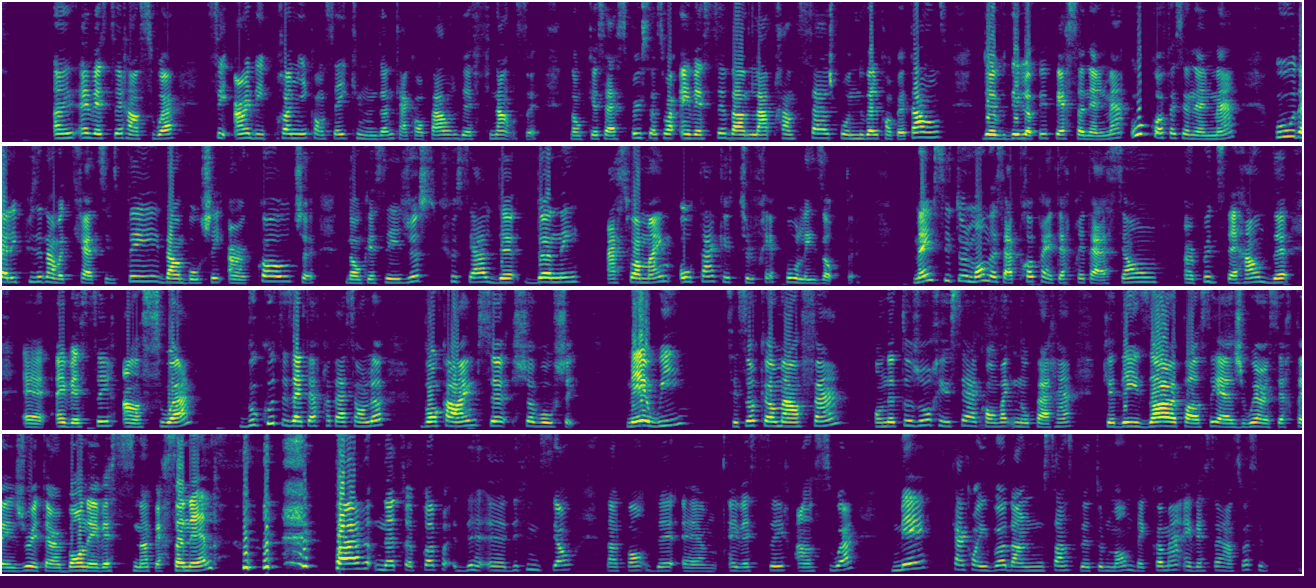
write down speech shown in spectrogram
Investir en soi, c'est un des premiers conseils qu'ils nous donnent quand on parle de finances. Donc, que ça se peut que ce soit investir dans l'apprentissage pour une nouvelle compétence, de vous développer personnellement ou professionnellement, ou d'aller puiser dans votre créativité, d'embaucher un coach. Donc, c'est juste crucial de donner à soi-même autant que tu le ferais pour les autres. Même si tout le monde a sa propre interprétation un peu différente de euh, investir en soi, beaucoup de ces interprétations-là vont quand même se chevaucher. Mais oui, c'est sûr comme enfant, on a toujours réussi à convaincre nos parents que des heures passées à jouer un certain jeu était un bon investissement personnel par notre propre euh, définition, dans le fond, de euh, investir en soi. Mais quand on y va dans le sens de tout le monde, ben, comment investir en soi,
